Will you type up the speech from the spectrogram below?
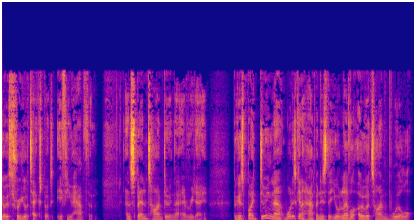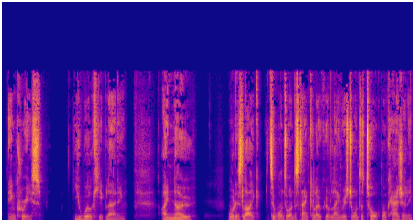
go through your textbooks if you have them and spend time doing that every day. Because by doing that, what is going to happen is that your level over time will increase. You will keep learning. I know what it's like to want to understand colloquial language, to want to talk more casually.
